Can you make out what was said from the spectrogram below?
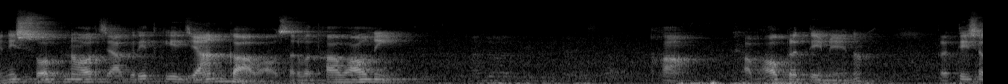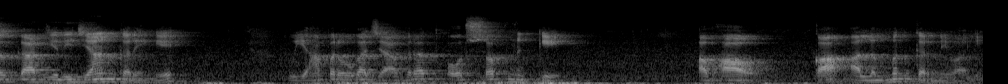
यानी स्वप्न और जागृत के ज्ञान का अभाव, सर्वथा अभाव नहीं। हाँ अभाव प्रत्यय में है ना? प्रत्यय शब्द का यदि ज्ञान करेंगे तो यहाँ पर होगा जागृत और स्वप्न के अभाव का आलंबन करने वाली।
